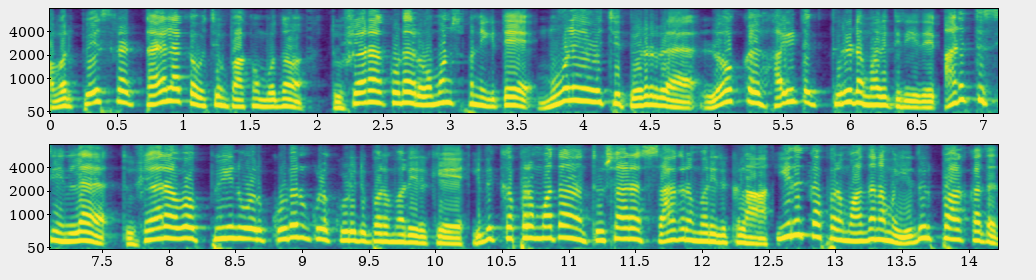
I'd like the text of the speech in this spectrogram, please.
அவர் பேசுற டயலாக்க வச்சு பார்க்கும்போதும் துஷாரா கூட ரொமான்ஸ் பண்ணிக்கிட்டு மூளையை வச்சு திருடுற லோக்கல் ஹைடெக் திருட மாதிரி தெரியுது. அடுத்த சீன்ல துஷாராவை பீன் ஒரு குடனுக்குள்ள கூட்டிட்டு போற மாதிரி இருக்கு. இதுக்கப்புறமா தான் துஷாரா சாகுற மாதிரி இருக்கலாம். இதுக்கப்புறமா தான் நம்ம எதிர்பார்க்காத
